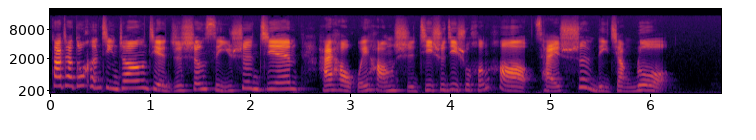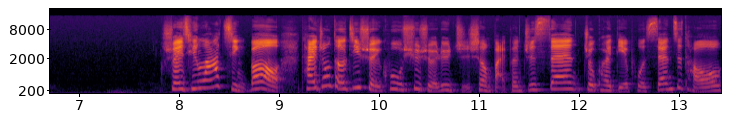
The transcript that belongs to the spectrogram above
大家都很紧张，简直生死一瞬间。还好回航时机师技术很好，才顺利降落。水情拉警报，台中德基水库蓄水率只剩百分之三，就快跌破三字头，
